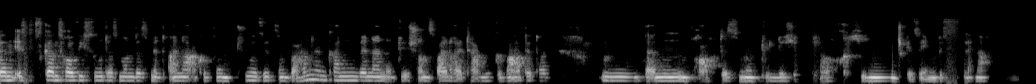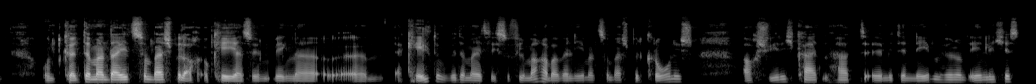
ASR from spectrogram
dann ist es ganz häufig so, dass man das mit einer Akupunktursitzung behandeln kann. Wenn er natürlich schon zwei, drei Tage gewartet hat, hm, dann braucht es natürlich auch chemisch gesehen ein bisschen länger. Und könnte man da jetzt zum Beispiel auch, okay, also wegen einer ähm, Erkältung würde man jetzt nicht so viel machen, aber wenn jemand zum Beispiel chronisch auch Schwierigkeiten hat äh, mit den Nebenhöhlen und ähnliches,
